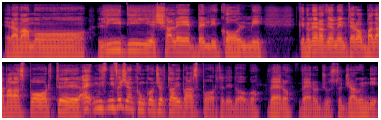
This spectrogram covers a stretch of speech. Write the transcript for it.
Eravamo lidi e chalet belli colmi che non era ovviamente roba da palasport. Eh, mi, mi, fece anche un concerto di palasport dei Dogo, vero, vero, giusto, già quindi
